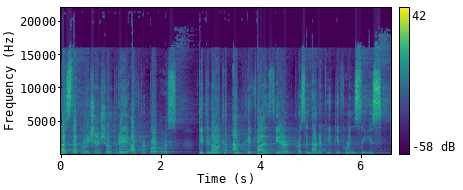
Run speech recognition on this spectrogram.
A separation shortly after birth did not amplify their personality differences.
